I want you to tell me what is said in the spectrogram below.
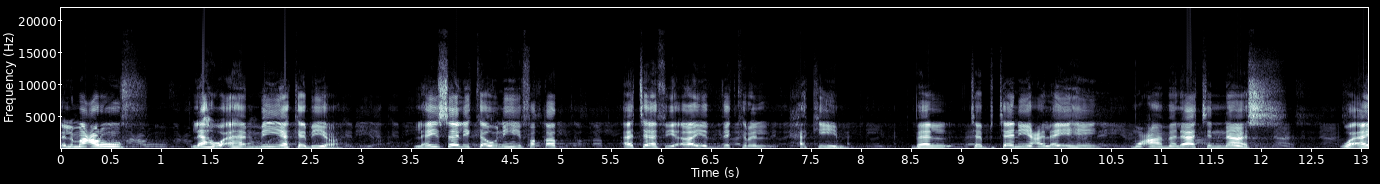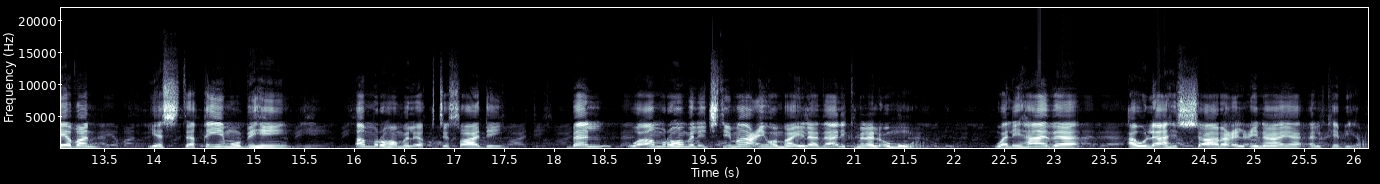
المعروف له أهمية كبيرة. ليس لكونه فقط أتى في آية ذكر الحكيم. بل تبتني عليه معاملات الناس وأيضا يستقيم به أمرهم الاقتصادي بل وأمرهم الاجتماعي وما إلى ذلك من الأمور. ولهذا أولاه الشارع العناية الكبيرة.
